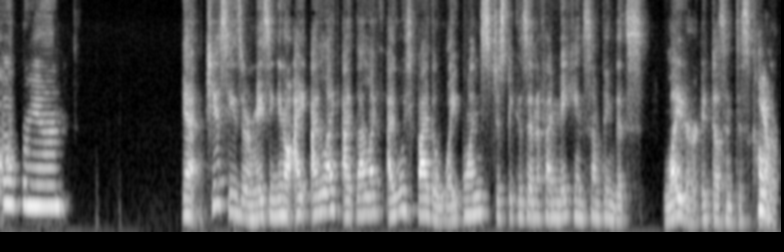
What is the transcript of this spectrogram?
oat bran. Yeah, chia seeds are amazing. You know, I I like I, I like I always buy the white ones just because then if I'm making something that's lighter, it doesn't discolor.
